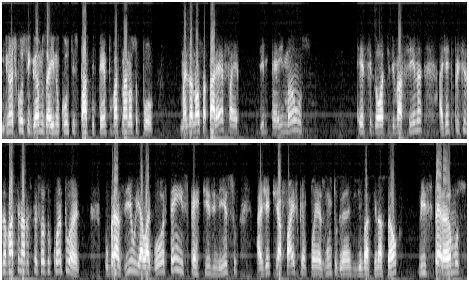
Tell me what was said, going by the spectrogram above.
e nós consigamos aí no curto espaço de tempo vacinar nosso povo. Mas a nossa tarefa é de, é, em mãos esse dote de vacina, a gente precisa vacinar as pessoas o quanto antes. O Brasil e Alagoas têm expertise nisso, a gente já faz campanhas muito grandes de vacinação e esperamos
